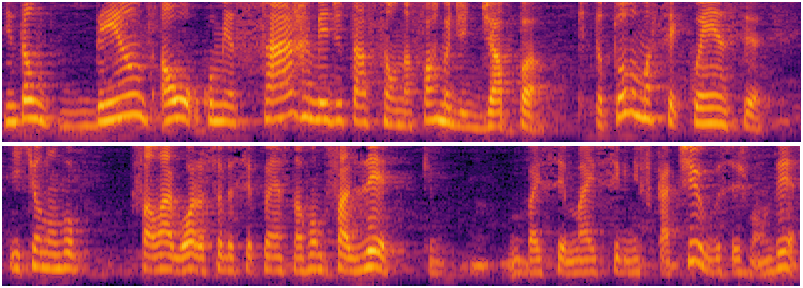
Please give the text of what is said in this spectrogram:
Então, dentro, ao começar a meditação na forma de japa, que está toda uma sequência e que eu não vou falar agora sobre a sequência, nós vamos fazer, que vai ser mais significativo, vocês vão ver.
